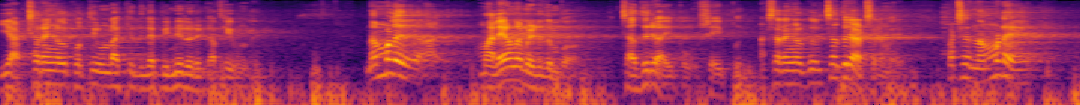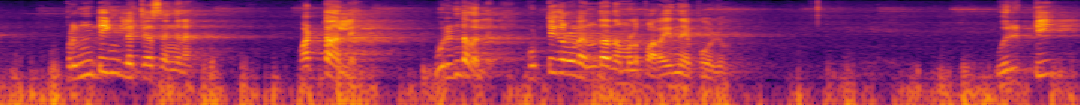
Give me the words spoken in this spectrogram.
ഈ അക്ഷരങ്ങൾ കൊത്തി ഉണ്ടാക്കിയതിന്റെ പിന്നിലൊരു കഥയുണ്ട്. നമ്മൾ മലയാളം എഴുതുമ്പോൾ ചതുരായി പോകും ഷേപ്പ് അക്ഷരങ്ങൾക്ക് ചതുരാക്ഷരം വരും. പക്ഷേ നമ്മുടെ പ്രിന്റിങ് ലെറ്റേഴ്സ് എങ്ങനെ? വട്ടമല്ലേ ഉരുണ്ടതല്ലേ? കുട്ടികളോട് എന്താ നമ്മൾ പറയുന്നത് എപ്പോഴും? ഉരുട്ടി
